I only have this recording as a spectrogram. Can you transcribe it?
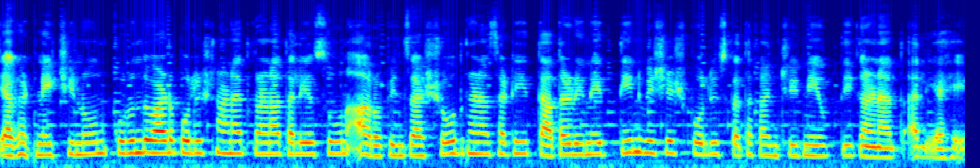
या घटनेची नोंद कुरुंदवाड पोलीस ठाण्यात करण्यात आली असून आरोपींचा शोध घेण्यासाठी तातडीने तीन विशेष पोलीस पथकांची नियुक्ती करण्यात आली आहे.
